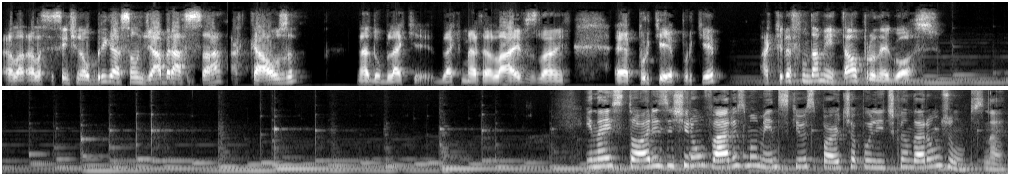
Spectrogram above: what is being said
ela, ela se sente na obrigação de abraçar a causa né, do Black, Black Matter Lives lá. É, por quê? Porque aquilo é fundamental para o negócio. E na história existiram vários momentos que o esporte e a política andaram juntos, né?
